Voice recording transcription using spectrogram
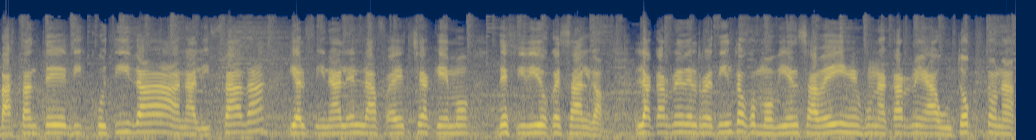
bastante discutida, analizada y al final es la fecha que hemos decidido que salga. La carne del retinto, como bien sabéis, es una carne autóctona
